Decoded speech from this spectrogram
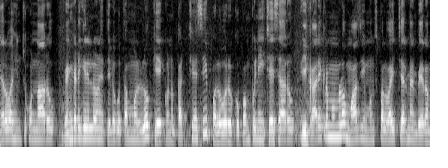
నిర్వహించుకున్నారు. వెంకటగిరిలోని తెలుగు తమ్ముళ్ళు కేకును కట్ చేసి పలువురుకు పంపిణీ చేశారు. ఈ కార్యక్రమంలో మాజీ మున్సిపల్ వైస్ చైర్మన్ బేరం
